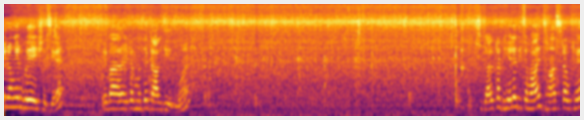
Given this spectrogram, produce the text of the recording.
আমি রঙের হয়ে এসেছে। এবার এটার মধ্যে ডাল দিয়ে দেবো হ্যাঁ? ডালটা ঢেলে দিতে হয়, ঝাঁঝটা উঠে।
